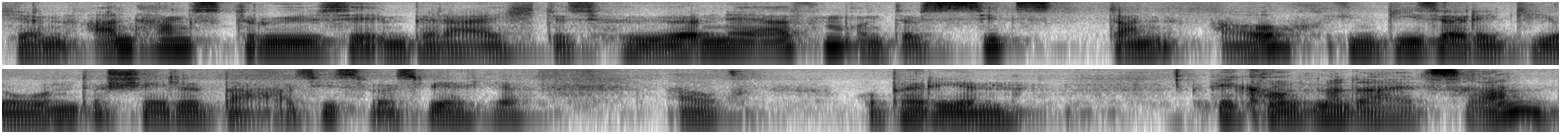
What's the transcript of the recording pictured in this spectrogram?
Hirnanhangsdrüse im Bereich des Hörnerven und das sitzt dann auch in dieser Region der Schädelbasis, was wir hier auch operieren. Wie kommt man da jetzt ran?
